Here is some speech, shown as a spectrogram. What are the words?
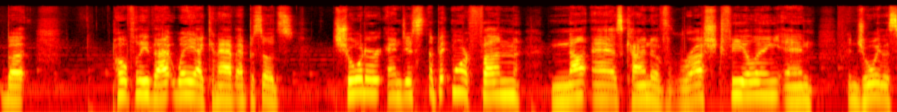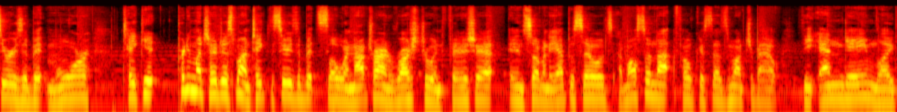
but hopefully that way I can have episodes shorter and just a bit more fun, not as kind of rushed feeling, and enjoy the series a bit more. Take it, pretty much I just want to take the series a bit slower not try and rush through and finish it in so many episodes. I'm also not focused as much about the end game, like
